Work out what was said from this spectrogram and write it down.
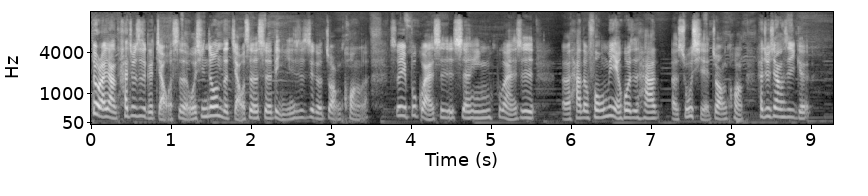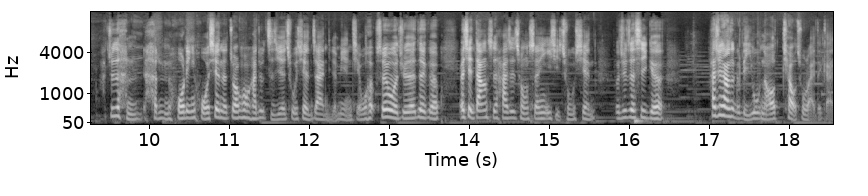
对我来讲，他就是个角色，我心中的角色设定已经是这个状况了。所以不管是声音，不管是呃他的封面，或者他呃书写状况，它就像是一个。就是很很活灵活现的状况，他就直接出现在你的面前。我所以我觉得这个，而且当时他是从声音一起出现，我觉得这是一个，他就像这个礼物，然后跳出来的感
